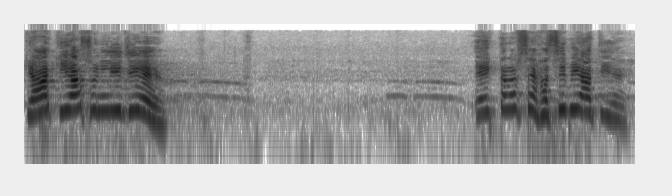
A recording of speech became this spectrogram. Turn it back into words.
क्या किया सुन लीजिए। एक तरफ़ से हँसी भी आती है।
